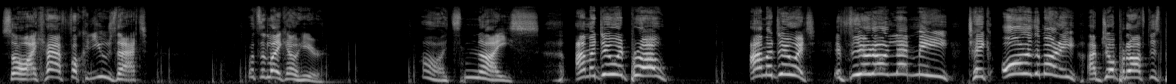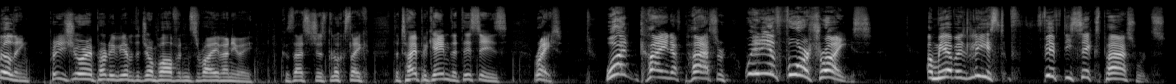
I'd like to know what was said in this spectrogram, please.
So I can't fucking use that. What's it like out here? Oh, it's nice. I'ma do it, bro! I'ma do it! If you don't let me take all of the money, I'm jumping off this building. Pretty sure I'd probably be able to jump off and survive anyway. Because that just looks like the type of game that this is. Right. What kind of password? We only have four tries. And we have at least 56 passwords.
